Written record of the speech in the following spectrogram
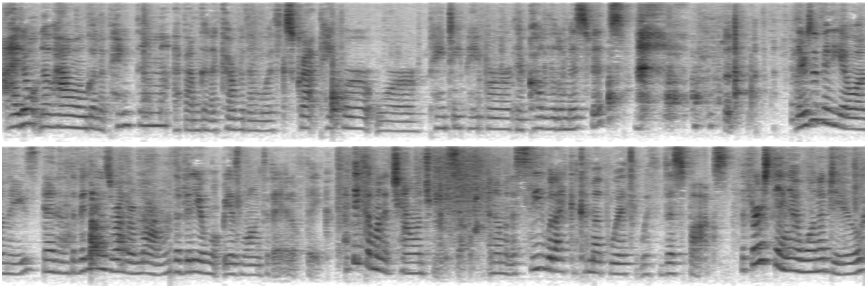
I don't know how I'm gonna paint them, if I'm gonna cover them with scrap paper or painty paper. They're called Little Misfits. There's a video on these, and the video is rather long. The video won't be as long today, I don't think. I think I'm gonna challenge myself, and I'm gonna see what I can come up with with this box. The first thing I wanna do,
